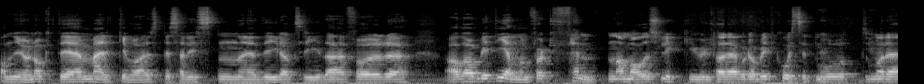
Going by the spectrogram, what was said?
Han gjør nok det merkevarespesialisten Digra 3 der, for eh, ja, det har blitt gjennomført 15 Amalies lykkehjul hvor det har blitt quizet mot våre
